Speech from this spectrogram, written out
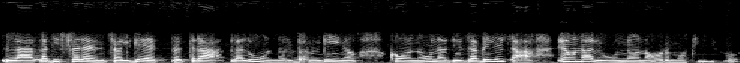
la, la differenza differenza, il gap tra l'alunno, il bambino con una disabilità e un alunno normotivo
